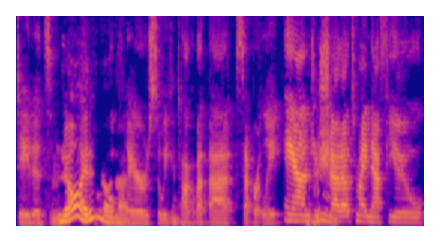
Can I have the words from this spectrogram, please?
Dated some no, I didn't know that. players, so we can talk about that separately. And just mm-hmm. shout out to my nephew.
